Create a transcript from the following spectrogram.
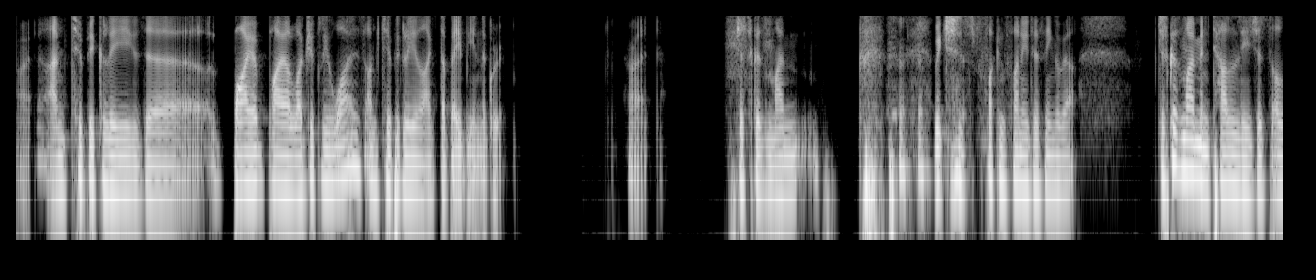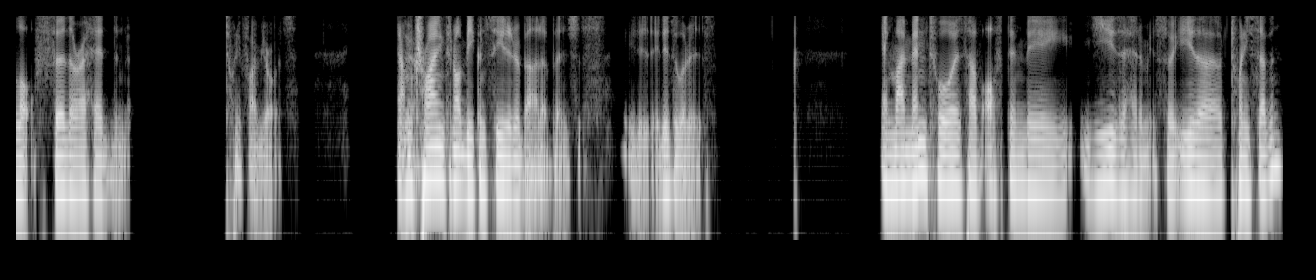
All right, I'm typically the bio, biologically wise. I'm typically like the baby in the group. All right, just because my, which is fucking funny to think about, just because my mentality is just a lot further ahead than twenty five year olds. And I'm trying to not be conceited about it, but it's just it, it is what it is. And my mentors have often been years ahead of me. So either 27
